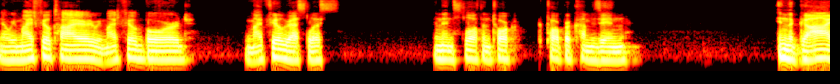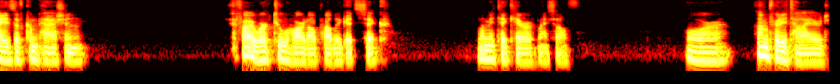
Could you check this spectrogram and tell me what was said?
You know, we might feel tired, we might feel bored, we might feel restless, and then sloth and tor- torpor comes in in the guise of compassion if I work too hard, I'll probably get sick. Let me take care of myself. I'm pretty tired.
